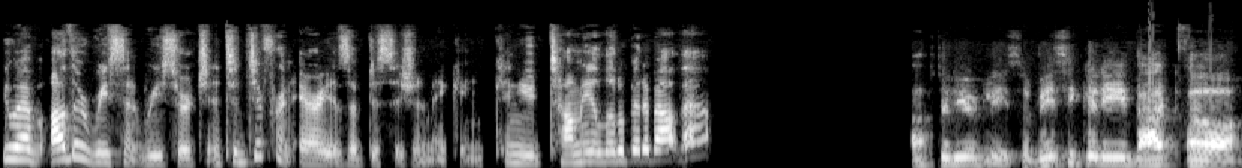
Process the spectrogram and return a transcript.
You have other recent research into different areas of decision making. Can you tell me a little bit about that? Absolutely. So basically, that uh,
